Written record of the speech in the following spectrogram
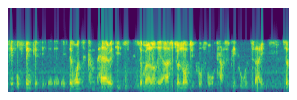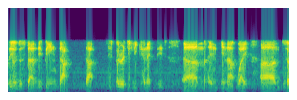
people think if they want to compare it, it's somewhere along the astrological forecast. People would say, so they understand it being that that spiritually connected um, in, in that way. Um, so,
